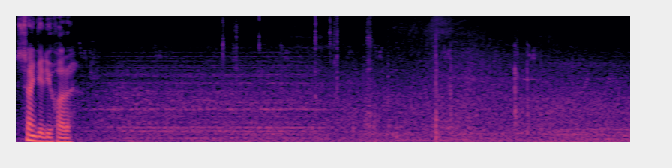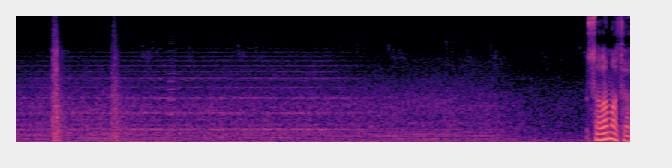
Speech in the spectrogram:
Sən get yuxarı. Salam ata.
